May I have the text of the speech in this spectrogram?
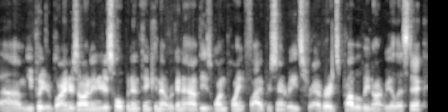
um, you put your blinders on and you're just hoping and thinking that we're going to have these 1.5% rates forever, it's probably not realistic.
